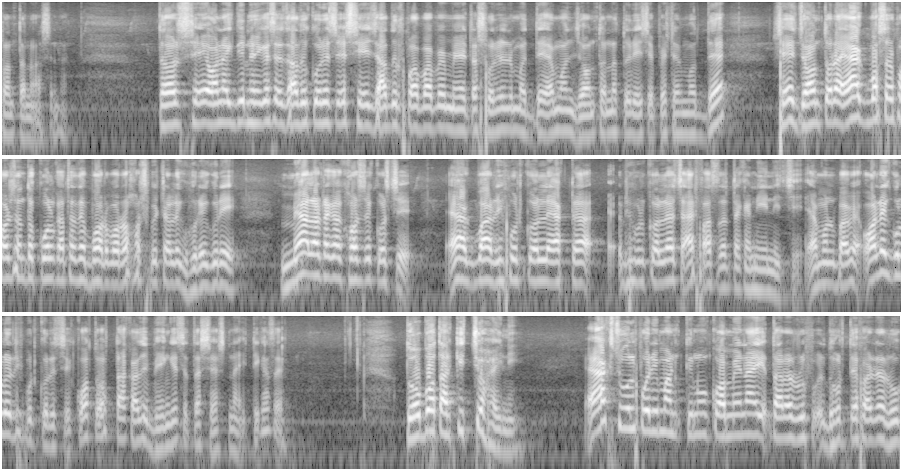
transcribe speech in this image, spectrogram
সন্তানও আসে না। তো সে অনেক দিন হয়ে গেছে, জাদু করেছে, সেই জাদুর প্রভাবে মেয়েটার শরীরের মধ্যে এমন যন্ত্রণা তৈরি হয়েছে, পেটের মধ্যে সেই যন্ত্রণা এক বছর পর্যন্ত কলকাতাতে বড় বড় হসপিটালে ঘুরে ঘুরে মেলা টাকা খরচ করছে। একবার রিপোর্ট করলে একটা রিপোর্ট করলে চার পাঁচ হাজার টাকা নিয়ে নিচ্ছে। এমনভাবে অনেকগুলো রিপোর্ট করেছে। কত টাকা যে ভেঙেছে তার শেষ নাই, ঠিক আছে? তবুও তার কিচ্ছু হয়নি। এক চুল পরিমাণ কোনো কমে নাই, তারা ধরতে পারে না, রোগ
